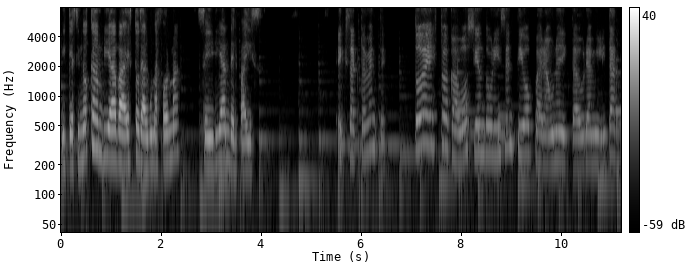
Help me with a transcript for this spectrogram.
y que si no cambiaba esto de alguna forma, se irían del país. Exactamente. Todo esto acabó siendo un incentivo para una dictadura militar,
